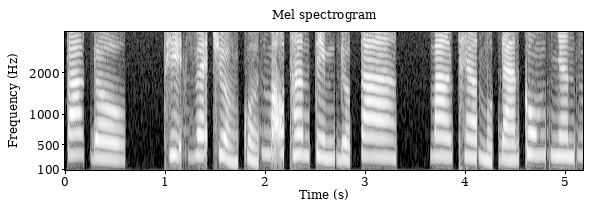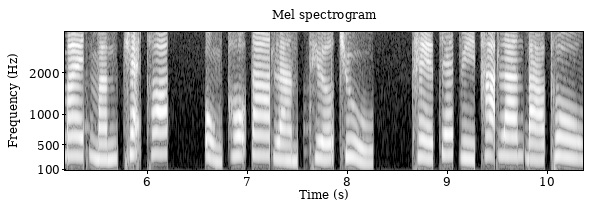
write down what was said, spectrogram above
Tác đồ, thị vệ trưởng của mẫu thân tìm được ta, mang theo một đám cung nhân may mắn chạy thoát, ủng hộ ta làm thiếu chủ, thề chết vì Hạ Lan báo thù.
